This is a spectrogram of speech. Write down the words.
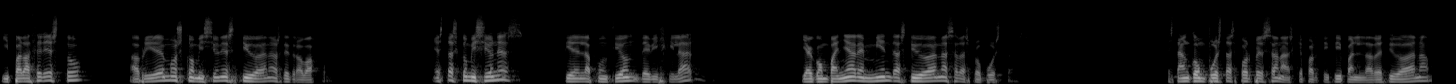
y para hacer esto abriremos comisiones ciudadanas de trabajo. Estas comisiones tienen la función de vigilar y acompañar enmiendas ciudadanas a las propuestas. Están compuestas por personas que participan en la red ciudadana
